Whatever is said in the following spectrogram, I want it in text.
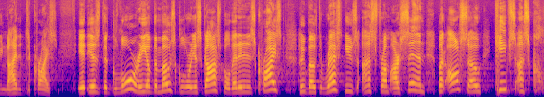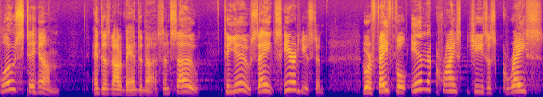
united to Christ. It is the glory of the most glorious gospel that it is Christ who both rescues us from our sin, but also keeps us close to Him and does not abandon us. And so, to you, saints here in Houston, who are faithful in Christ Jesus, grace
